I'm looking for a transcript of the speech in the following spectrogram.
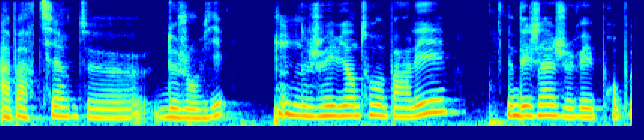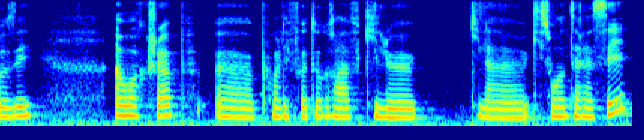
à partir de, janvier. je vais bientôt en parler. Déjà, je vais proposer un workshop euh, pour les photographes qui, le, qui, qui sont intéressés.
